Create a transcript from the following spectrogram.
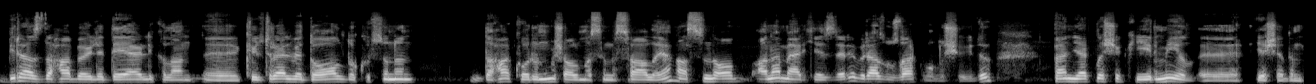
biraz daha böyle değerli kılan e, kültürel ve doğal dokusunun daha korunmuş olmasını sağlayan aslında o ana merkezlere biraz uzak oluşuydu. Ben yaklaşık 20 yıl e, yaşadım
